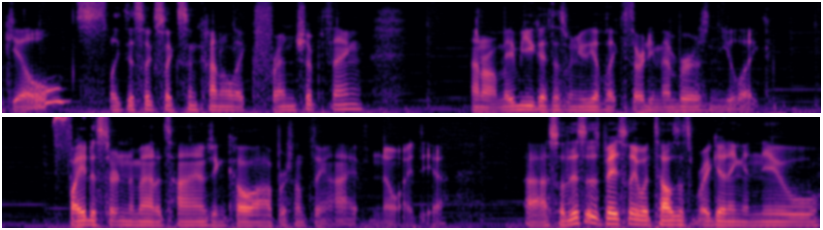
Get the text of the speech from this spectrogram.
guilds? Like this looks like some kind of like friendship thing. I don't know, maybe you get this when you have like 30 members and you like fight a certain amount of times in co-op or something. I have no idea. Uh, so this is basically what tells us we're getting a new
